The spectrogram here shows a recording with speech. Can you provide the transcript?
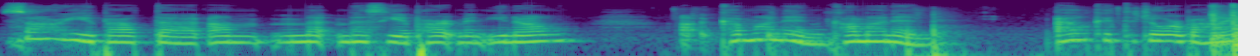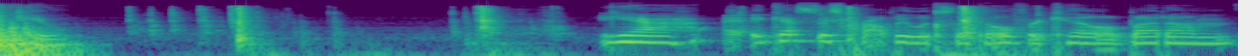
Sorry about that, um, me- messy apartment, you know? Uh, come on in, come on in. I'll get the door behind you. Yeah, I guess this probably looks like overkill, but, um,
